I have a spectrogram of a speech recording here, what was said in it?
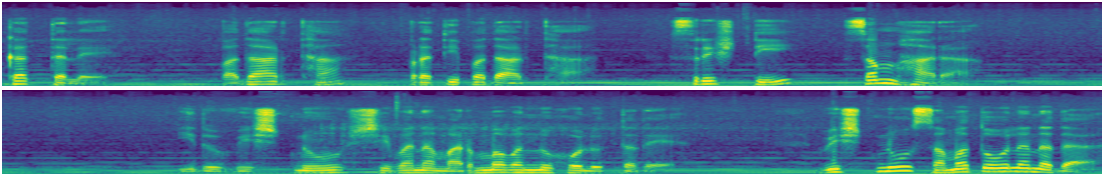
ಕತ್ತಲೆ, ಪದಾರ್ಥ, ಪ್ರತಿಪದಾರ್ಥ, ಸೃಷ್ಟಿ, ಸಂಹಾರ. ಇದು ವಿಷ್ಣು ಶಿವನ ಮರ್ಮವನ್ನು ಹೋಲುತ್ತದೆ. ವಿಷ್ಣು ಸಮತೋಲನದ,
